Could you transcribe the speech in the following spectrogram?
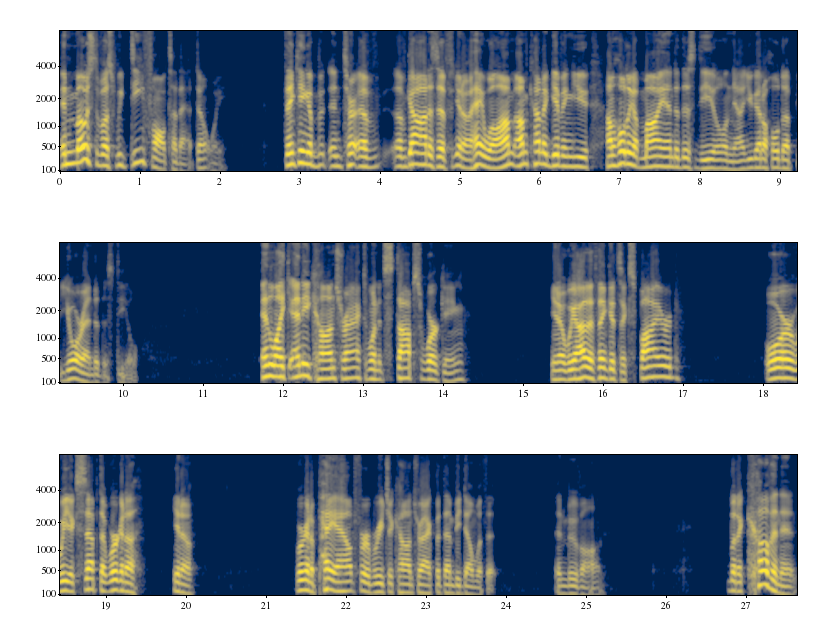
And most of us we default to that, don't we? Thinking of, ter- of, of God as if you know, hey, well, I'm I'm kind of giving you, I'm holding up my end of this deal, and now you got to hold up your end of this deal. And like any contract, when it stops working, you know, we either think it's expired or we accept that we're going to, you know, we're going to pay out for a breach of contract, but then be done with it and move on. But a covenant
